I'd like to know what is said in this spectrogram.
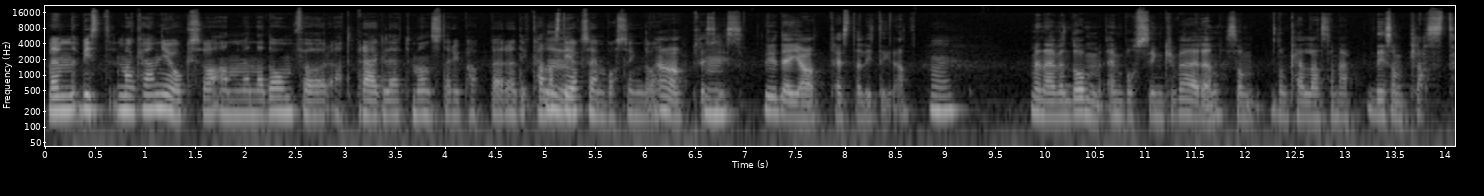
Men visst, man kan ju också använda dem för att prägla ett mönster i papper. Det kallas Mm. det också embossing då? Ja, precis. Det är det jag testar lite grann. Mm. Men även de embossingkuverten som de kallas, de här, det är som plast.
